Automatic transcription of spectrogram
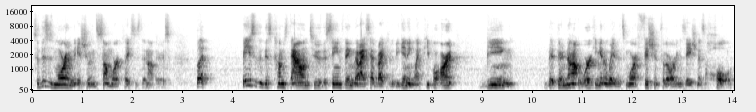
So this is more of an issue in some workplaces than others. But basically this comes down to the same thing that I said right to the beginning, like people aren't being, that they're not working in a way that's more efficient for the organization as a whole.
